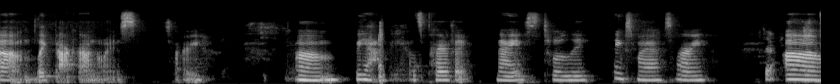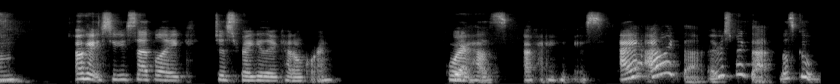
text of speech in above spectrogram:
um like background noise. Sorry. Um, but yeah, that's perfect. Nice, totally. Thanks, Maya. Sorry. Um, okay, so you said like just regular kettle corn. Or it has okay, nice. I, I like that. I respect that. That's cool.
